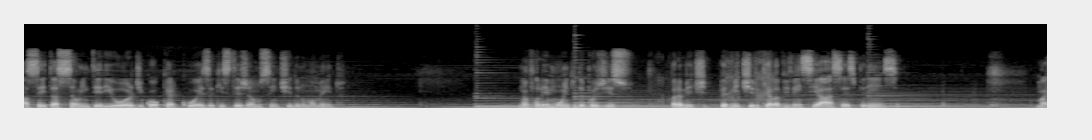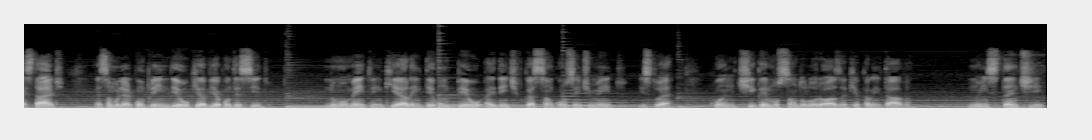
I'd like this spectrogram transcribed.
aceitação interior de qualquer coisa que estejamos sentindo no momento. Não falei muito depois disso para me permitir que ela vivenciasse a experiência. Mais tarde, essa mulher compreendeu o que havia acontecido. No momento em que ela interrompeu a identificação com o sentimento, isto é, com a antiga emoção dolorosa que acalentava, no instante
